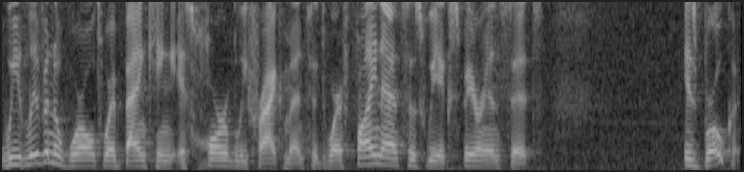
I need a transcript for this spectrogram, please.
We live in a world where banking is horribly fragmented, where finance as we experience it is broken.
